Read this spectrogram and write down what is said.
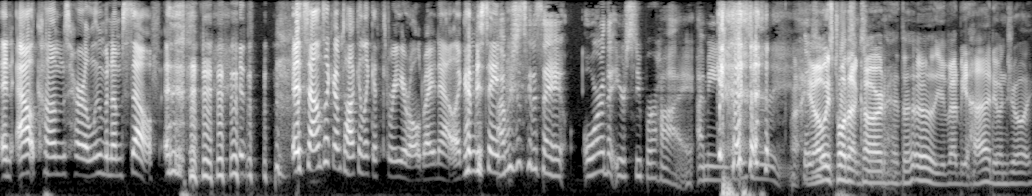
and out comes her aluminum self it, it sounds like i'm talking like a three-year-old right now like i'm just saying I was just gonna say, or that you're super high. I mean, those are, those you always pull that card. At the, oh, you gotta be high to enjoy.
